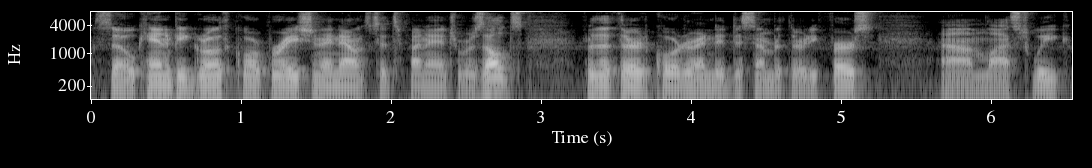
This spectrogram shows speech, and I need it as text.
So, Canopy Growth Corporation announced its financial results for the third quarter ended December 31st um, last week.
